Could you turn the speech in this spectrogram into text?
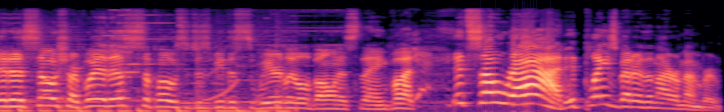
It is so short, but it is supposed to just be this weird little bonus thing. But it's so rad! It plays better than I remember.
